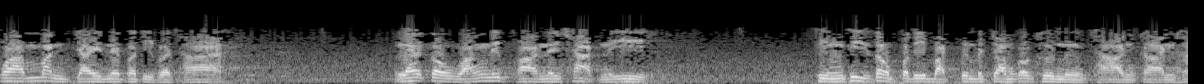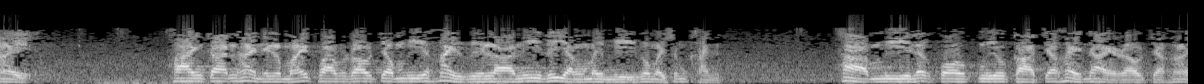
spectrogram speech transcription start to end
ความมั่นใจในปฏิปทา และก็หวังนิพพานในชาตินี้ สิ่งที่จะต้องปฏิบัติเป็นประจำก็คือหนึ่งทานการให้ทานการให้ในหมายความเราจะมีให้เวลานี้หรือยังไม่มีก็ไม่สำคัญ ถ้ามีแล้วพอมีโอกาสจะให้ได้เราจะให้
